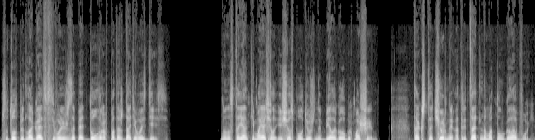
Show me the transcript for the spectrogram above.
что тот предлагает всего лишь за 5 долларов подождать его здесь. Но на стоянке маячило еще с полдюжины бело-голубых машин, так что черный отрицательно мотнул головой.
